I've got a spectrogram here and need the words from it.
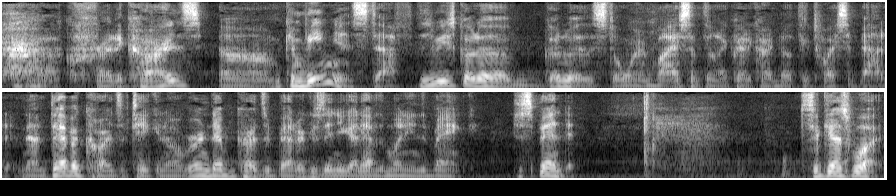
credit cards, um, convenience stuff. You just go to go to the store and buy something on a credit card. Don't think twice about it. Now, debit cards have taken over, and debit cards are better because then you got to have the money in the bank to spend it. So guess what?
